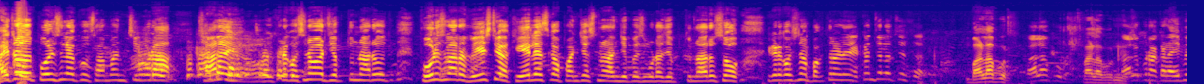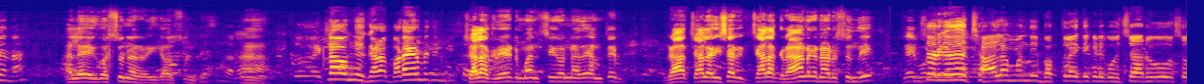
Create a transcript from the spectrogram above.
హైదరాబాద్ పోలీసులకు సంబంధించి కూడా చాలా ఇక్కడికి వచ్చిన వారు చెప్తున్నారు. పోలీసులు వేస్ట్గా కేర్లెస్గా పనిచేస్తున్నారు అని చెప్పేసి కూడా చెప్తున్నారు. సో ఇక్కడికి వచ్చిన భక్తులు ఎక్కడి నుంచి వచ్చారు సార్? బాలాపూర్. బాలాపూర్. బాలాపూర్. బాలాపూర్ అక్కడ అయిపోయిందా? అలా ఇంక వస్తున్నారు ఇంకా వస్తుంది ఎట్లా ఉంది? చాలా గ్రేట్ మంచిగా ఉన్నది. అంటే చాలా ఈసారి చాలా గ్రాండ్గా నడుస్తుంది. చూసారు కదా చాలా మంది భక్తులు అయితే ఇక్కడికి వచ్చారు. సో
